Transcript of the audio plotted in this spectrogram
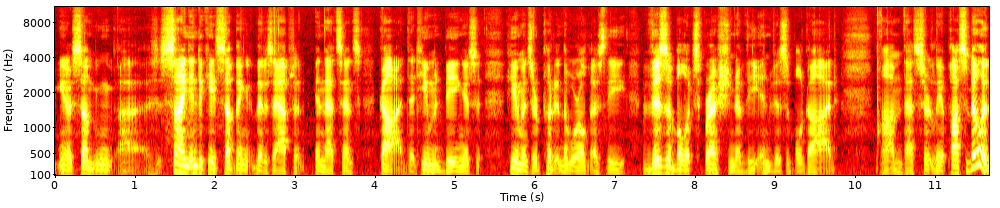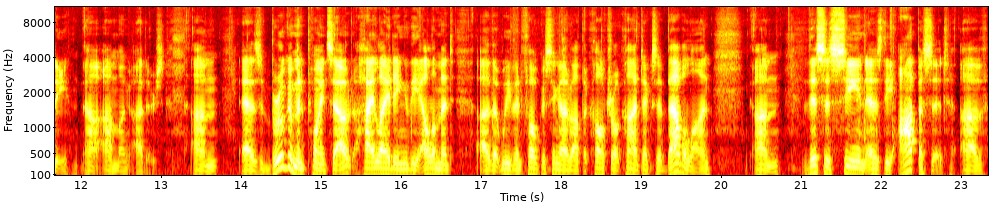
you know, something, uh, sign indicates something that is absent in that sense, God, that human being is, humans are put in the world as the visible expression of the invisible God. Um, that's certainly a possibility, uh, among others. Um, as Brueggemann points out, highlighting the element uh, that we've been focusing on about the cultural context of Babylon, um, this is seen as the opposite of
